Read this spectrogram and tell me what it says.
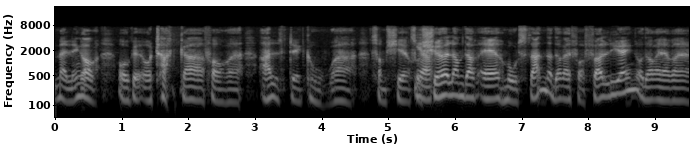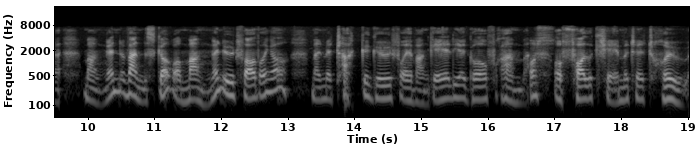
meldinger. Og, og takke for alt det gode som skjer. Så selv om det er motstand, og det er forfølging, og det er mange vansker og mange utfordringer, men vi takker Gud for evangeliet går fram, Og, folk kommer til tro.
